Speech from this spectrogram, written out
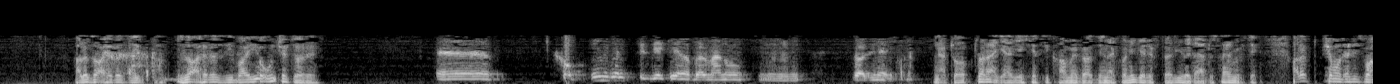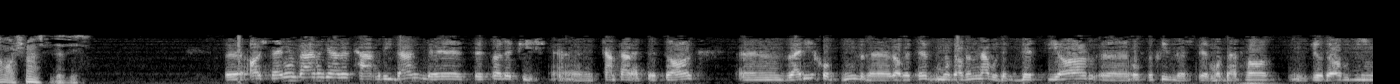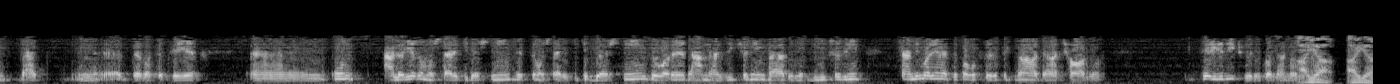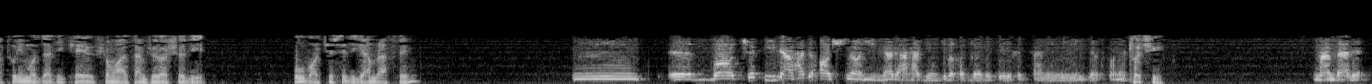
حالا ظاهر و, زیب... ظاهر و زیبایی اون چطوره؟ خب این چیزیه که بر منو راضی نمی‌کنه نه تو تو اگر یه کسی کامل راضی نکنی گرفتاری به دردسر میفته حالا چه مدتی با هم آشنا هستید عزیز؟ آشنایمون برمیگرده تقریبا به سه سال پیش کمتر از سه سال. ولی خب این رابطه مداوم نبوده. بسیار افت داشته. مدت ها جدا بودیم. بعد به واسطه اون علایق مشترکی داشتیم حس مشترکی که داشتیم دوباره به هم نزدیک شدیم بعد دور شدیم. چندین بار این اتفاق افتاده فکر کنم در چهار بار. پریودیک بوده کلا. آیا آیا تو این مدتی که شما از هم جدا شدید او با کسی دیگه هم رفته؟ با کسی در حد آشنایی؟ نه در حد اینکه بخواد رابطه خیلی صمیمی ایجاد کنه. تو چی؟ من بله.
